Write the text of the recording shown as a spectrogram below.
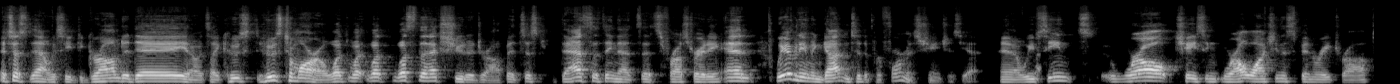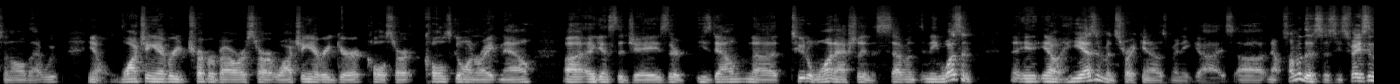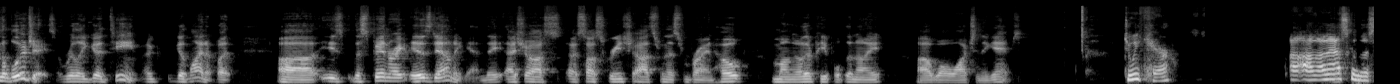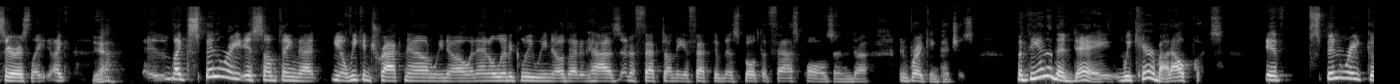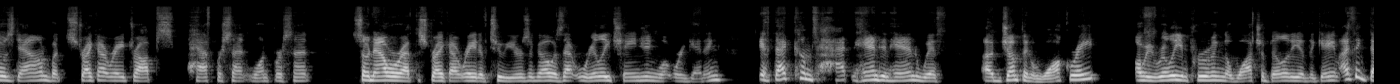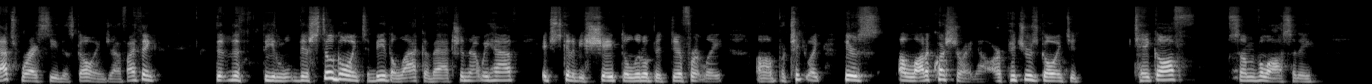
it's just now we see deGrom today. You know, it's like who's who's tomorrow? What what what what's the next shoe to drop? It's just that's the thing that's that's frustrating. And we haven't even gotten to the performance changes yet. You know, we've seen we're all chasing, we're all watching the spin rate drops and all that. We you know, watching every Trevor Bauer start, watching every Gerrit Cole start. Cole's going right now uh, against the Jays. They're he's down uh, two to one actually in the seventh, and he wasn't you know he hasn't been striking out as many guys. Uh, now some of this is he's facing the Blue Jays, a really good team, a good lineup, but uh, he's the spin rate is down again. They I saw I saw screenshots from this from Brian Hoch among other people tonight uh, while watching the games. Do we care? I'm asking this seriously. Like yeah, like spin rate is something that you know we can track now and we know and analytically we know that it has an effect on the effectiveness both of fastballs and uh, and breaking pitches. But at the end of the day we care about outputs. If spin rate goes down but strikeout rate drops half percent one percent so now we're at the strikeout rate of two years ago is that really changing what we're getting? If that comes hand in hand with a jump in walk rate are we really improving the watchability of the game? I think that's where i see this going jeff. I think the, the, the, there's still going to be the lack of action that we have. It's just going to be shaped a little bit differently. Um, particularly, there's a lot of question right now. Are pitchers going to take off some velocity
